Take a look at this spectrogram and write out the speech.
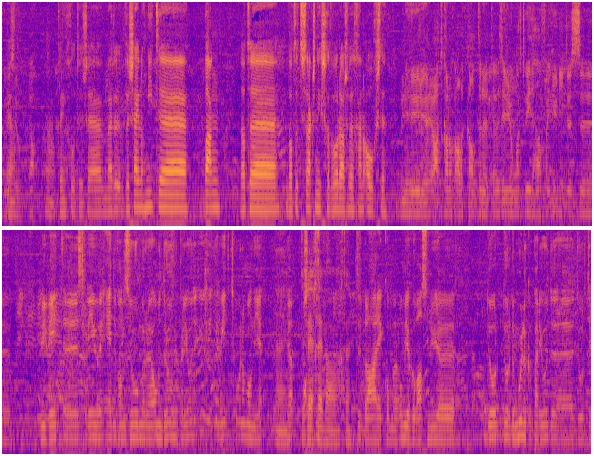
sowieso. Ja. nou, klinkt goed. Dus, maar we zijn nog niet bang dat, dat het straks niks gaat worden als we gaan oogsten. Nee, nee ja, het kan nog alle kanten uit. Hè. We zijn nu nog maar tweede helft van juni, dus eh, wie weet eh, schreeuwen we einde van de zomer eh, om een drogere periode. U, u weet het gewoon allemaal niet. Hè. Nee, Ja, het is echt even wachten. Het is belangrijk om, om je gewas nu door, door de moeilijke periode door, te,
